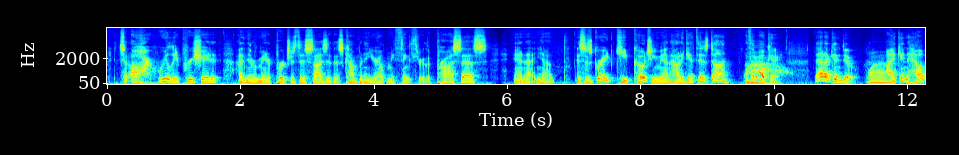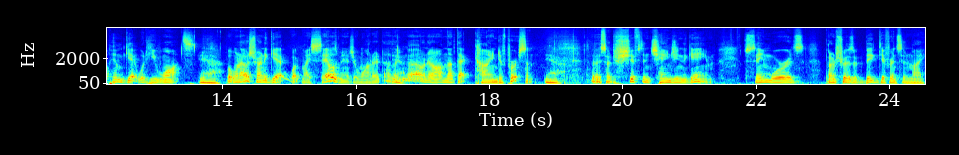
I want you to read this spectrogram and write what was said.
He said, Oh, I really appreciate it. I've never made a purchase this size at this company. You're helping me think through the process. And, uh, you know, this is great. Keep coaching me on how to get this done. I thought, okay, that I can do. Wow. I can help him get what he wants. Yeah. But when I was trying to get what my sales manager wanted, I was like, no, no, I'm not that kind of person. Yeah. So I started shifting, changing the game. Same words, but I'm sure there's a big difference in my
